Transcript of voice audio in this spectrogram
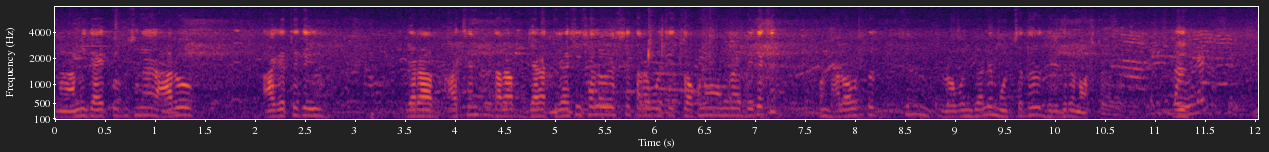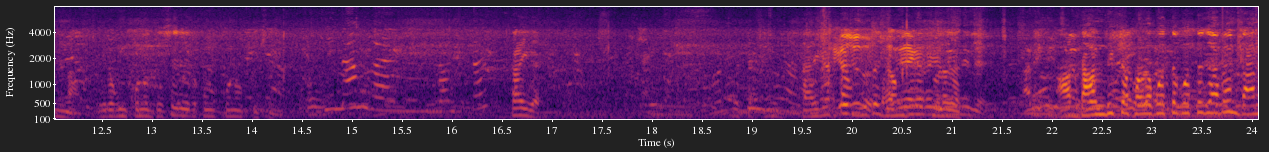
এবং আমি গাইড প্রফেশনের আরও আগে থেকেই যারা আছেন তারা যারা তিরাশি সালেও এসছে তারা বলছে তখনও আমরা দেখেছি তখন ভালো অবস্থা ছিল লবণ জলে মোর্চা ধরে ধীরে ধীরে নষ্ট হয়ে গেছে। না এরকম কোনো দেশের এরকম কোনো কিছু নেই। টাইগার। টাইগারটা দুটো জঙ্গলে চলে গেছে। আর ডান দিকটা ফলো করতে করতে যাবেন, ডান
